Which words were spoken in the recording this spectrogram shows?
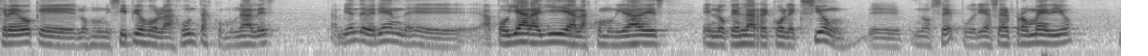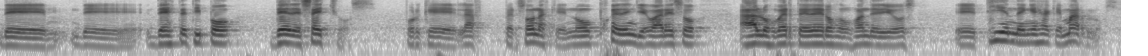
creo que los municipios o las juntas comunales también deberían apoyar allí a las comunidades en lo que es la recolección, no sé, podría ser promedio de, este tipo de desechos, porque las personas que no pueden llevar eso a los vertederos, don Juan de Dios, eh, tienden es a quemarlos,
